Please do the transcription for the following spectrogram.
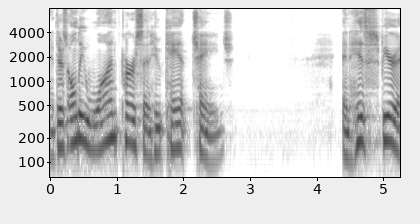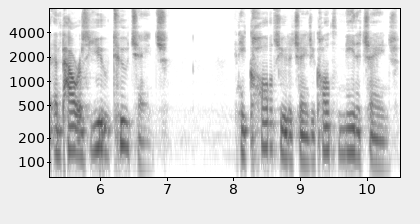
If there's only one person who can't change, and his spirit empowers you to change. And he calls you to change. He calls me to change.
